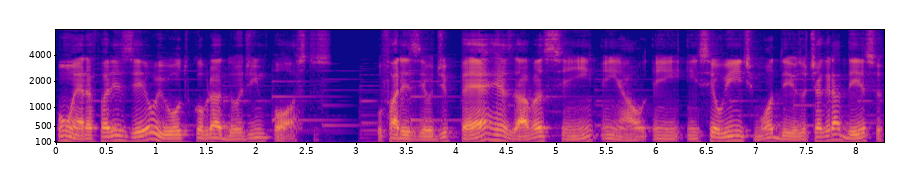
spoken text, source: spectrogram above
Um era fariseu e o outro cobrador de impostos. O fariseu de pé rezava assim em, em, em seu íntimo: Ó oh Deus, eu te agradeço,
